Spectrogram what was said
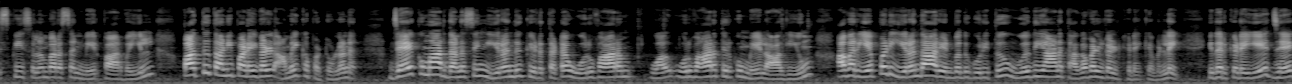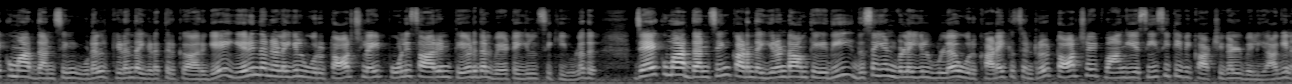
எஸ்பி சிலம்பரசன் மேற்பார்வையில் பத்து தனிப்படைகள் அமைக்கப்பட்டுள்ளன. ஜெயக்குமார் தனசிங் இறந்து கிட்டத்தட்ட ஒரு வாரம் ஒரு வாரத்திற்கும் மேல் ஆகியும் அவர் எப்படி இறந்தார் என்பது குறித்து உறுதியான தகவல்கள் கிடைக்கவில்லை. இதற்கிடையே ஜெயக்குமார் தன்சிங் உடல் கிடந்த இடத்திற்கு அருகே எரிந்த நிலையில் ஒரு டார்ச் லைட் போலீசாரின் தேடுதல் வேட்டையில் சிக்கியுள்ளது. ஜெயக்குமார் தன்சிங் கடந்த இரண்டாம் தேதி திசையன் விலையில் உள்ள ஒரு கடைக்கு சென்று டார்ச் லைட் வாங்கிய சிசிடிவி காட்சிகள் வெளியாகின.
